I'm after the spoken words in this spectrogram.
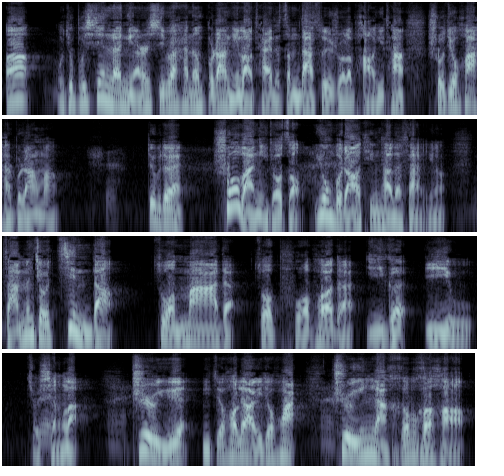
啊，我就不信了，你儿媳妇还能不让你老太太这么大岁数了跑一趟说句话还不让吗？是，对不对？说完你就走，用不着听她的反应，咱们就尽到做妈的、做婆婆的一个义务就行了。哎，至于你最后撂一句话，至于你俩和不和好，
